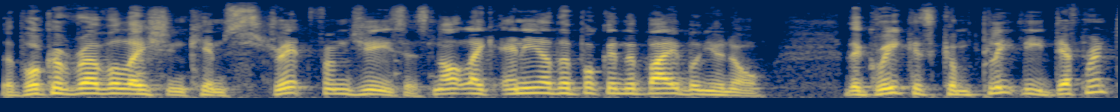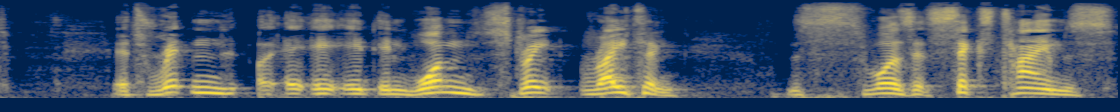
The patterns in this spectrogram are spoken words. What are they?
The book of Revelation came straight from Jesus, not like any other book in the Bible, you know. The Greek is completely different. It's written uh, in one straight writing. This was it six times.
